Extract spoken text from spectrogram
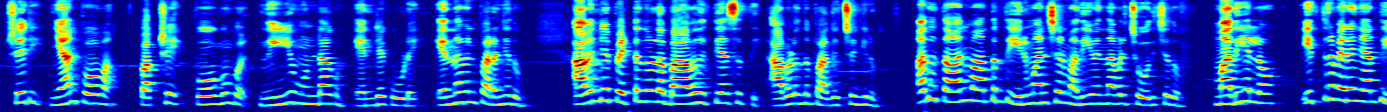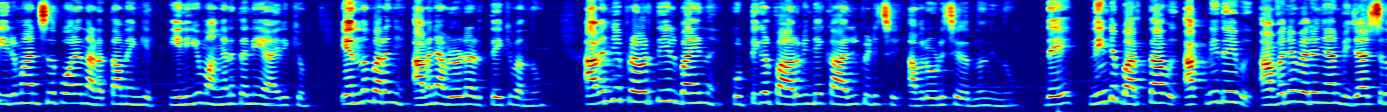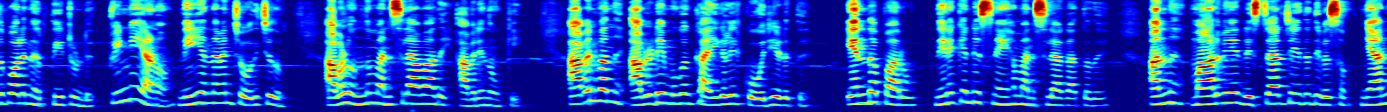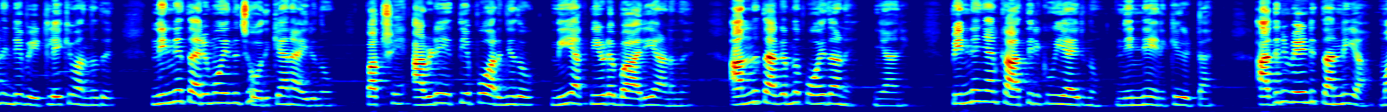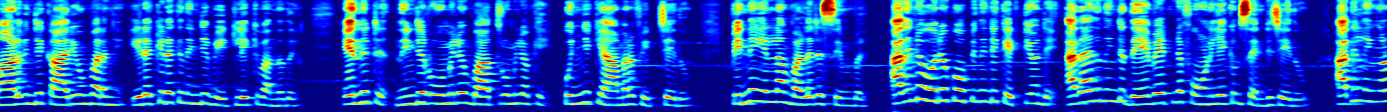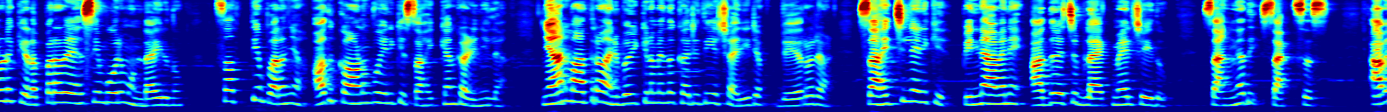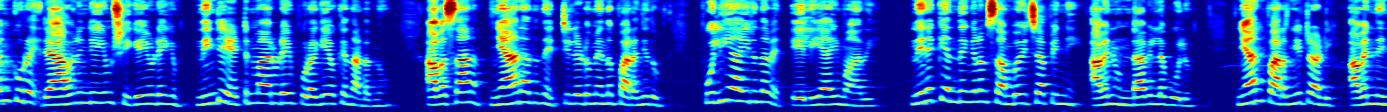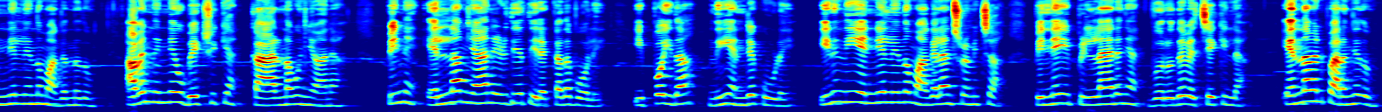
ശരി ഞാൻ പോവാം. പക്ഷേ പോകുമ്പോൾ നീയും ഉണ്ടാകും എന്റെ കൂടെ എന്നവൻ പറഞ്ഞതും അവന്റെ പെട്ടെന്നുള്ള ഭാവവ്യത്യാസത്തിൽ അവളൊന്ന് പകച്ചെങ്കിലും. അത് താൻ മാത്രം തീരുമാനിച്ചാൽ മതിയുമെന്ന് അവൾ ചോദിച്ചതും മതിയല്ലോ ഇത്ര വരെ ഞാൻ തീരുമാനിച്ചതുപോലെ നടത്താമെങ്കിൽ ഇനിയും അങ്ങനെ തന്നെയായിരിക്കും എന്നും പറഞ്ഞ് അവൻ അവളുടെ അടുത്തേക്ക് വന്നു. അവന്റെ പ്രവൃത്തിയിൽ ഭയന്ന് കുട്ടികൾ പാറുവിന്റെ കാലിൽ പിടിച്ച് അവളോട് ചേർന്ന് നിന്നു. ദേ നിന്റെ ഭർത്താവ് അഗ്നിദേവ് അവനെ വരെ ഞാൻ വിചാരിച്ചതുപോലെ നിർത്തിയിട്ടുണ്ട്. പിന്നെയാണോ നീ എന്നവൻ ചോദിച്ചതും? അവൾ ഒന്നും മനസ്സിലാവാതെ അവനെ നോക്കി. അവൻ വന്ന് അവളുടെ മുഖം കൈകളിൽ കോരിയെടുത്ത് എന്താ പാറു നിനക്കെന്റെ സ്നേഹം മനസ്സിലാകാത്തത്? അന്ന് മാളുവിനെ ഡിസ്ചാർജ് ചെയ്ത ദിവസം ഞാൻ നിന്റെ വീട്ടിലേക്ക് വന്നത് നിന്നെ തരുമോ എന്ന് ചോദിക്കാനായിരുന്നു. പക്ഷേ അവിടെ എത്തിയപ്പോൾ അറിഞ്ഞതോ നീ അഗ്നിയുടെ ഭാര്യയാണെന്ന്. അന്ന് തകർന്നു പോയതാണ് ഞാൻ. പിന്നെ ഞാൻ കാത്തിരിക്കുകയായിരുന്നു നിന്നെ എനിക്ക് കിട്ടാൻ. അതിനുവേണ്ടി തന്നെയാ മാളുവിന്റെ കാര്യവും പറഞ്ഞ് ഇടയ്ക്കിടയ്ക്ക് നിന്റെ വീട്ടിലേക്ക് വന്നത്. എന്നിട്ട് നിന്റെ റൂമിലും ബാത്റൂമിലൊക്കെ കുഞ്ഞ് ക്യാമറ ഫിറ്റ് ചെയ്തു. പിന്നെ എല്ലാം വളരെ സിമ്പിൾ. അതിന്റെ ഓരോ കോപ്പി നിന്റെ കെട്ടിയോന്റെ അതായത് നിന്റെ ദേവേട്ടന്റെ ഫോണിലേക്കും സെൻഡ് ചെയ്തു. അതിൽ നിങ്ങളുടെ കിടപ്പറ രഹസ്യം പോലും ഉണ്ടായിരുന്നു. സത്യം പറഞ്ഞ അത് കാണുമ്പോൾ എനിക്ക് സഹിക്കാൻ കഴിഞ്ഞില്ല. ഞാൻ മാത്രം അനുഭവിക്കണമെന്ന് കരുതിയ ശരീരം വേറൊരാൾ. സഹിച്ചില്ല എനിക്ക്. പിന്നെ അവനെ അത് വെച്ച് ബ്ലാക്ക്മെയിൽ ചെയ്തു. സംഗതി സക്സസ് അവൻ കുറെ രാഹുലിന്റെയും ഷികയുടെയും നിന്റെ ഏട്ടന്മാരുടെയും പുറകെയൊക്കെ നടന്നു. അവസാനം ഞാൻ അത് നെറ്റിലിടുമെന്ന് പറഞ്ഞതും പുലിയായിരുന്നവൻ എലിയായി മാറി. നിനക്ക് എന്തെങ്കിലും സംഭവിച്ചാൽ പിന്നെ അവൻ ഉണ്ടാവില്ല പോലും. ഞാൻ പറഞ്ഞിട്ടാടി അവൻ നിന്നിൽ നിന്നും അകന്നതും. അവൻ നിന്നെ ഉപേക്ഷിക്കാൻ കാരണവും ഞാനാ. പിന്നെ എല്ലാം ഞാൻ എഴുതിയ തിരക്കഥ പോലെ. ഇപ്പോൾ ഇതാ നീ എന്റെ കൂടെ. ഇനി നീ എന്നിൽ നിന്നും അകലാൻ ശ്രമിച്ച. പിന്നെ ഈ പിള്ളേരെ ഞാൻ വെറുതെ വെച്ചേക്കില്ല. എന്നവൻ പറഞ്ഞതും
